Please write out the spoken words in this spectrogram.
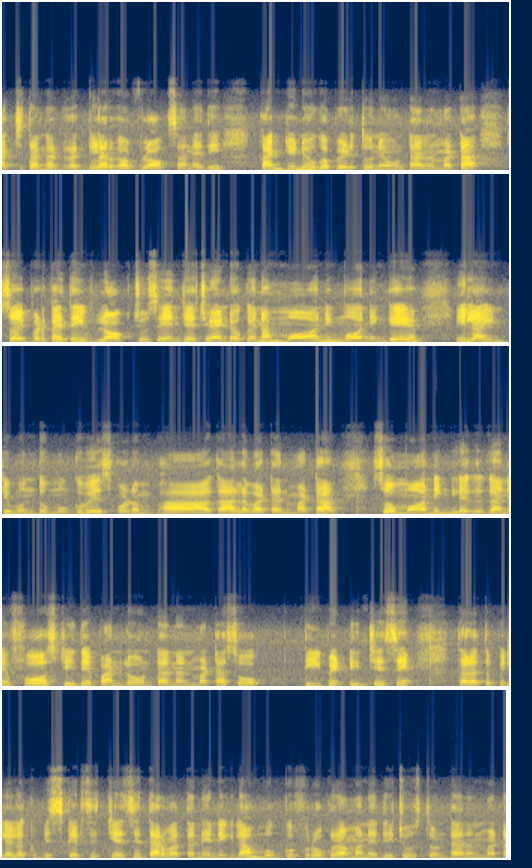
ఖచ్చితంగా రెగ్యులర్గా వ్లాగ్స్ అనేది కంటిన్యూగా చెప్తూనే ఉంటానన్నమాట. సో ఇప్పటికైతే ఈ వ్లాగ్ చూసి ఎంజాయ్ చేయండి ఓకేనా? మార్నింగ్ మార్నింగే ఇలా ఇంటి ముందు ముగ్గు వేసుకోవడం బాగా అలవాటు అనమాట సో మార్నింగ్ లెగగానే ఫస్ట్ ఇదే పనిలో ఉంటానన్నమాట. సో టీ పెట్టించేసి తర్వాత పిల్లలకు బిస్కెట్స్ ఇచ్చేసి తర్వాత నేను ఇలా ముగ్గు ప్రోగ్రామ్ అనేది చూస్తుంటానమాట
